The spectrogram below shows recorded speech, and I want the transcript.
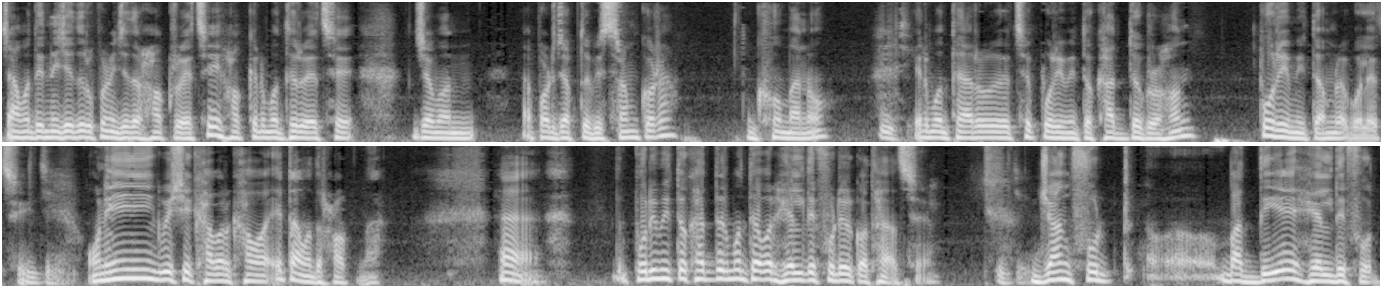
যে আমাদের নিজেদের উপর নিজেদের হক রয়েছে। এই হকের মধ্যে রয়েছে যেমন পর্যাপ্ত বিশ্রাম করা ঘুমানো এর মধ্যে আরও রয়েছে পরিমিত খাদ্য গ্রহণ পরিমিত আমরা বলেছি। অনেক বেশি খাবার খাওয়া এটা আমাদের হক না। হ্যাঁ পরিমিত খাদ্যের মধ্যে আবার হেলদি ফুডের কথা আছে। জাঙ্ক ফুড বাদ দিয়ে হেলদি ফুড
